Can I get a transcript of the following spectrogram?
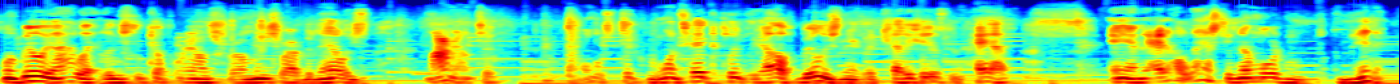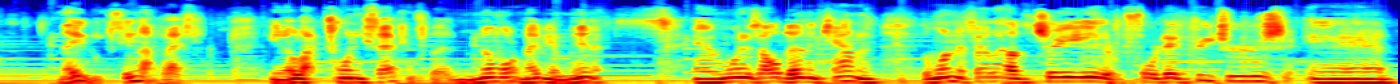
when Billy and I let loose a couple rounds from each of our Benellis. My round took almost took one's head completely off. Billy's nearly cut his in half. And it all lasted no more than a minute, maybe. It seemed like it lasted, you know, like 20 seconds, but no more, maybe a minute. And when it's all done and counting, the one that fell out of the tree, there were four dead creatures. And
